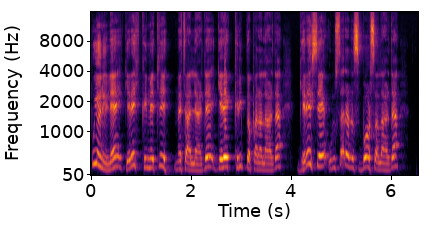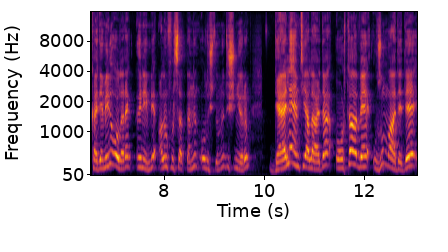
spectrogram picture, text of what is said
Bu yönüyle gerek kıymetli metallerde, gerek kripto paralarda, gerekse uluslararası borsalarda kademeli olarak önemli alım fırsatlarının oluştuğunu düşünüyorum. Değerli emtialarda orta ve uzun vadede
